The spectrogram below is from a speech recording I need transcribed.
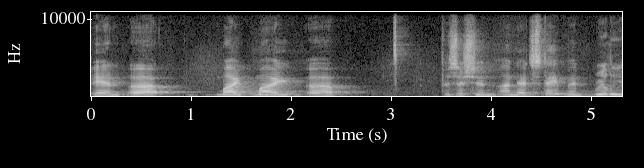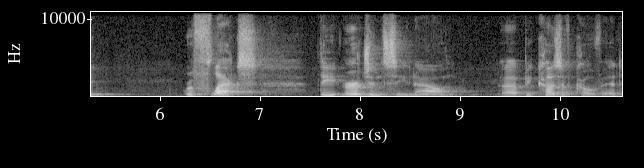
And uh, my, my uh, position on that statement really reflects the urgency now uh, because of COVID.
